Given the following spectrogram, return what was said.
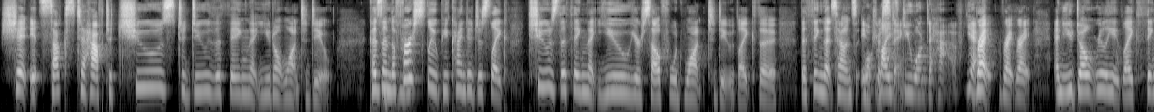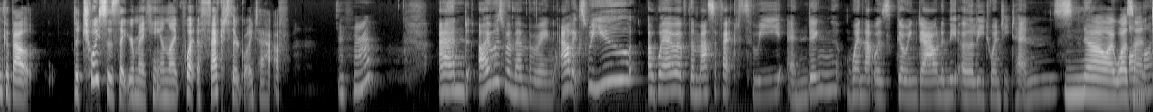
shit it sucks to have to choose to do the thing that you don't want to do. Because in the mm-hmm. first loop, you kind of just like choose the thing that you yourself would want to do, like the the thing that sounds interesting. What life do you want to have? Yeah. Right, right, right. And you don't really like think about the choices that you're making and like what effect they're going to have. hmm And I was remembering, Alex, were you aware of the Mass Effect 3 ending when that was going down in the early 2010s? No, I wasn't. online?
